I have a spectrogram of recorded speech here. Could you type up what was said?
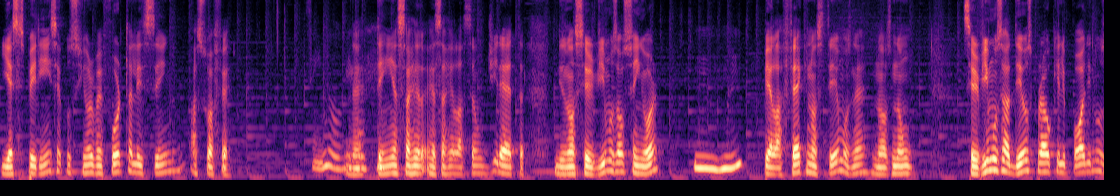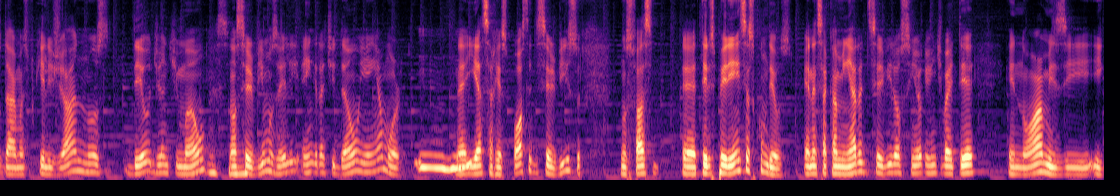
E essa experiência com o Senhor vai fortalecendo a sua fé. Sem dúvida. Né? Tem essa, essa relação direta de nós servirmos ao Senhor Uhum. pela fé que nós temos, né? Nós não servimos a Deus para o que Ele pode nos dar, mas porque Ele já nos deu de antemão, nós servimos Ele em gratidão e em amor, Uhum. né? E essa resposta de serviço nos faz é, ter experiências com Deus. É nessa caminhada de servir ao Senhor que a gente vai ter enormes e, e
